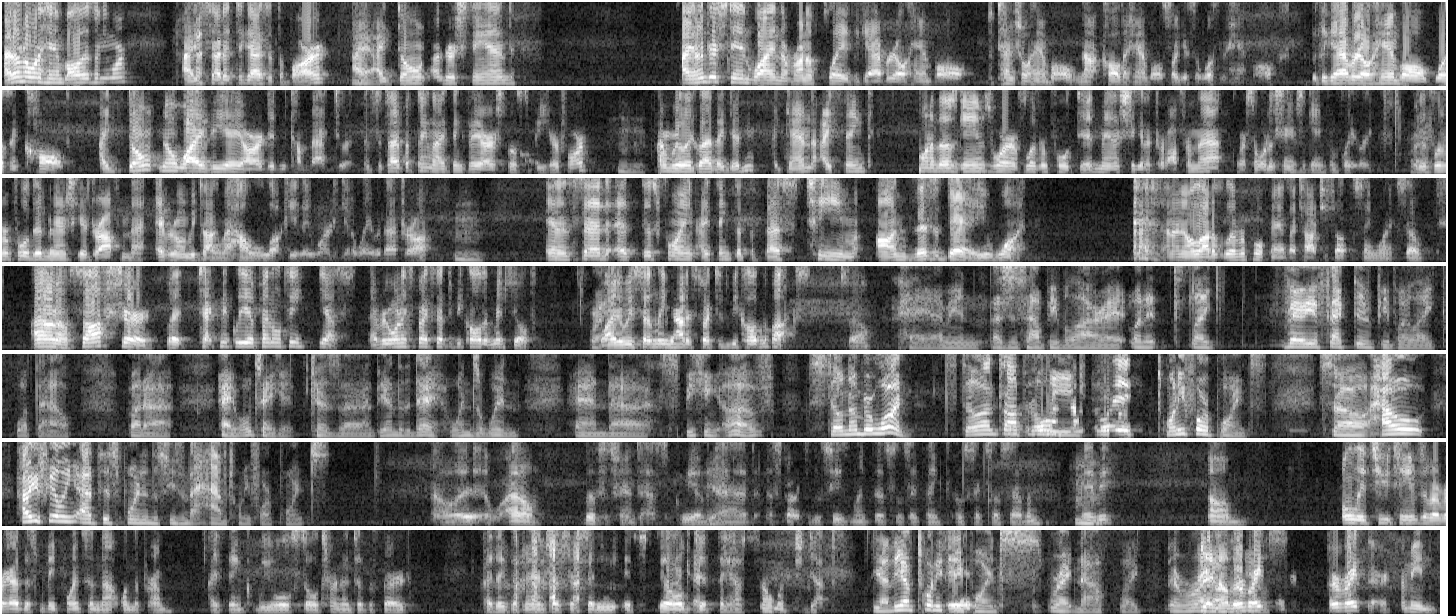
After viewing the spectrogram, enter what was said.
I don't know what a handball is anymore. I said it to guys at the bar. I, I don't understand. I understand why in the run of play the Gabriel handball, potential handball, not called a handball, so I guess it wasn't a handball, but the Gabriel handball wasn't called. I don't know why VAR didn't come back to it. It's the type of thing that I think they are supposed to be here for. Mhm. I'm really glad they didn't. Again, I think one of those games where if Liverpool did manage to get a draw from that, of course, I would have changed the game completely. But if Liverpool did manage to get a draw from that, everyone would be talking about how lucky they were to get away with that draw. Mhm. And instead, at this point, I think that the best team on this day won. and I know a lot of Liverpool fans I talked to felt the same way. So I don't know. Soft, sure. But technically a penalty? Yes. Everyone expects that to be called at midfield. Right. Why do we suddenly not expect it to be called in the box? So Hey, I mean, that's just how people are, right? When it's like very effective, people are like, what the hell? But uh, hey, we'll take it because uh, at the end of the day, a win's a win. And uh, speaking of, still number one, still on top of the league, Top of the league. 24 points. So how how are you feeling at this point in the season to have 24 points? It- I don't. This is fantastic. We haven't Yeah. had a start to the season like this since I think 06, 07, Mhm. maybe. Um, only two teams have ever had this many points and not won the Prem. I think we will still turn into the third. I think that Manchester City is still Okay. just they have so much depth. Yeah, they have 23 It- points right now. Like they're right yeah, no, they're the right. There. They're right there. I mean,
